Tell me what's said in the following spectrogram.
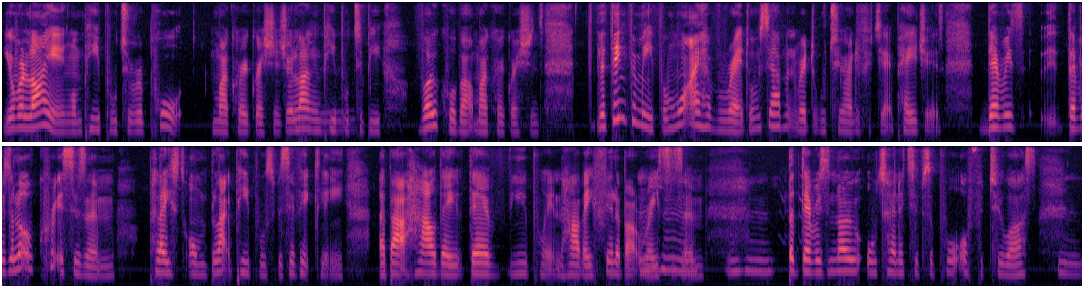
You're relying on people to report microaggressions. You're relying on mm-hmm. people to be vocal about microaggressions. The thing for me, from what I have read, obviously I haven't read all 258 pages. There is there is a lot of criticism placed on black people specifically about how they their viewpoint and how they feel about mm-hmm. racism mm-hmm. but there is no alternative support offered to us mm.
